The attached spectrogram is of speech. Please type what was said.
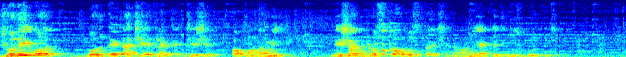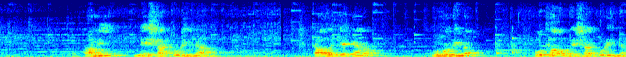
যদি বল- বলতে এটা চেয়ে থাকে যে সে, তখন আমি নেশাগ্রস্ত অবস্থায় ছিলাম। আমি একটা জিনিস বলতে চাই। আমি নেশা করি না। কালকে কেন? কোনোদিনও কোথাও নেশা করি না।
